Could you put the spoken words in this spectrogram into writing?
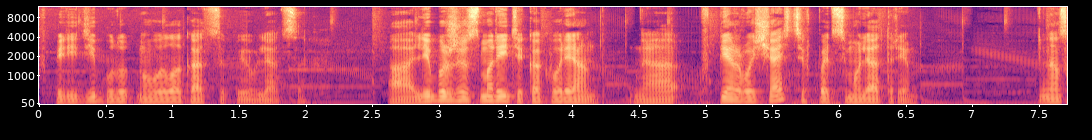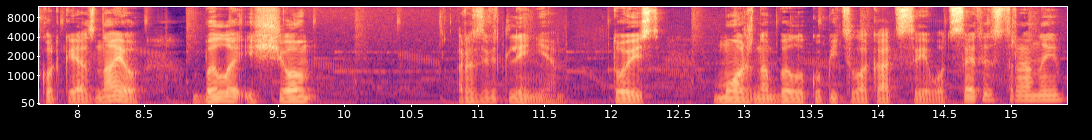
впереди будут новые локации появляться? А, либо же, смотрите, как вариант. А, в первой части в Pet симуляторе, насколько я знаю, было еще разветвление. То есть можно было купить локации вот с этой стороны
